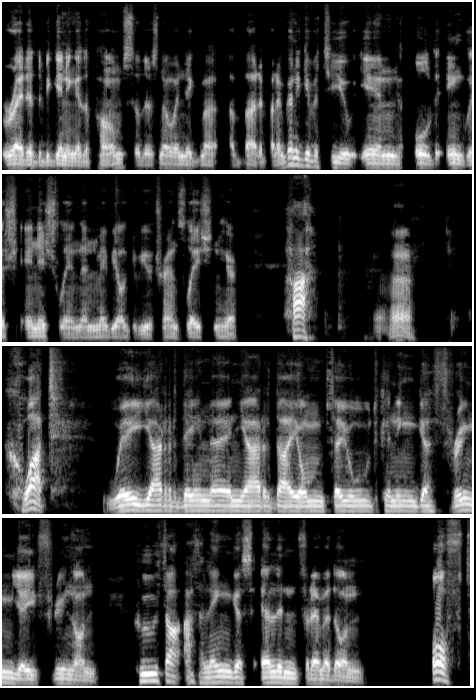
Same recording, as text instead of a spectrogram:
right at the beginning of the poem, so there's no enigma about it. But I'm going to give it to you in Old English initially, and then maybe I'll give you a translation here. Ha! Uh-huh. What? We yardena en yardaiom theod keninga frimje frunon, hutha athalengus ellen fremedon, Oft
